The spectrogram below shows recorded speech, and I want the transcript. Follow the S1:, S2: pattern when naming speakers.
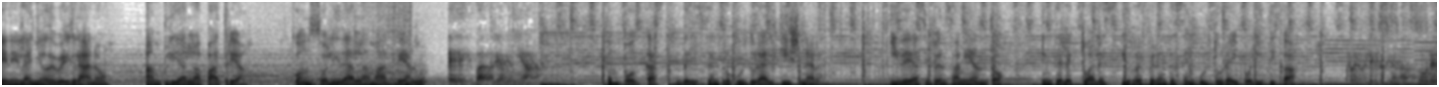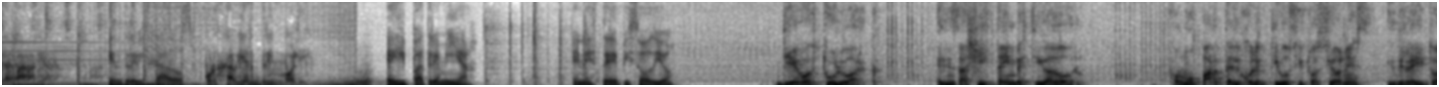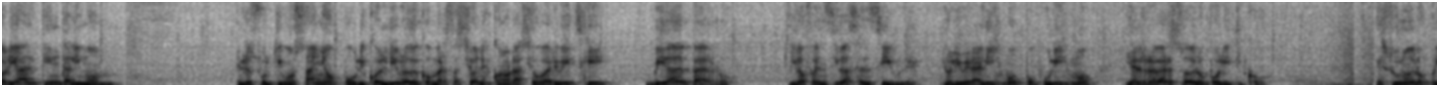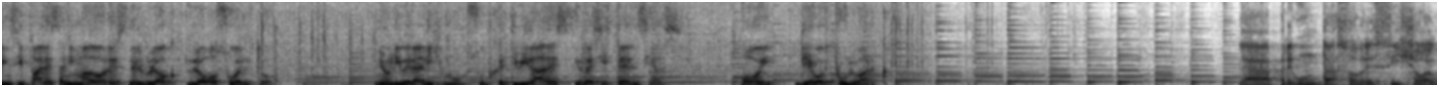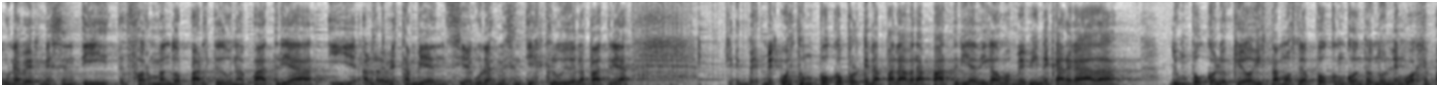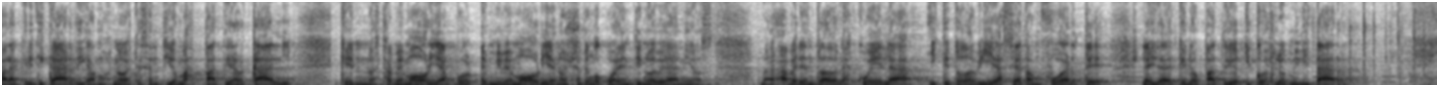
S1: En el año de Belgrano, ampliar la patria, consolidar la matria. Ey, patria mía. Un podcast del Centro Cultural Kirchner. Ideas y pensamiento, intelectuales y referentes en cultura y política. Reflexionan sobre la patria. Entrevistados por Javier Trimboli. Ey, patria mía. En este episodio.
S2: Diego Stulbark, ensayista e investigador Formó parte del colectivo Situaciones y de la editorial Tinta Limón. En los últimos años publicó el libro de conversaciones con Horacio Berbitsky, Vida de Perro y la ofensiva sensible, neoliberalismo, populismo y el reverso de lo político. Es uno de los principales animadores del blog Lobo Suelto. Neoliberalismo, subjetividades y resistencias. Hoy, Diego Stulbark.
S3: La pregunta sobre si yo alguna vez me sentí formando parte de una patria y al revés también, si alguna vez me sentí excluido de la patria, eh, me cuesta un poco porque la palabra patria, digamos, me viene cargada de un poco lo que hoy estamos de a poco encontrando un lenguaje para criticar, digamos, ¿no? Este sentido más patriarcal que en nuestra memoria, en mi memoria, ¿no? Yo tengo 49 años, haber entrado a la escuela y que todavía sea tan fuerte la idea de que lo patriótico es lo militar,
